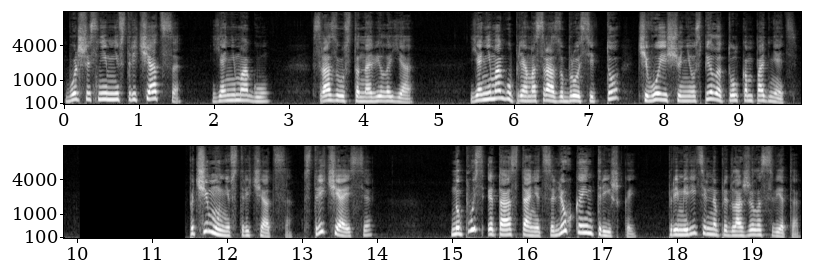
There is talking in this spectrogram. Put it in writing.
Больше с ним не встречаться? Я не могу. Сразу установила я. Я не могу прямо сразу бросить то, чего еще не успела толком поднять. Почему не встречаться? Встречайся. Но пусть это останется легкой интрижкой, примирительно предложила Света.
